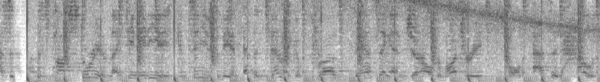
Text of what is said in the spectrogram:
acid. This pop story of 1988 continues to be an epidemic of drugs, dancing, and general debauchery called acid house.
